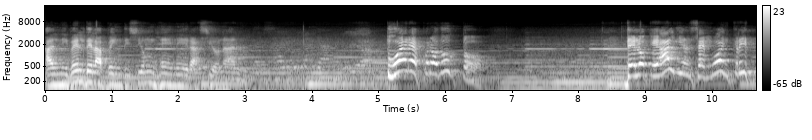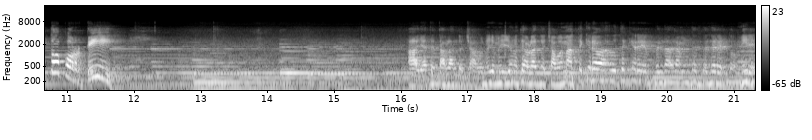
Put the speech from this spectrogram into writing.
Al nivel de la bendición generacional. Tú eres producto de lo que alguien sembró en Cristo por ti. Ah, ya te está hablando chavo. No, yo, yo no estoy hablando de chavo. Además, usted quiere, usted quiere verdaderamente entender esto. Mire,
